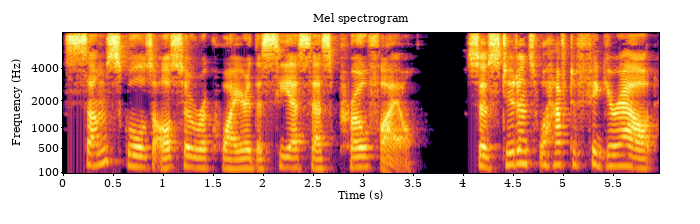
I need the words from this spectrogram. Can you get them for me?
Some schools also require the CSS profile. So students will have to figure out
